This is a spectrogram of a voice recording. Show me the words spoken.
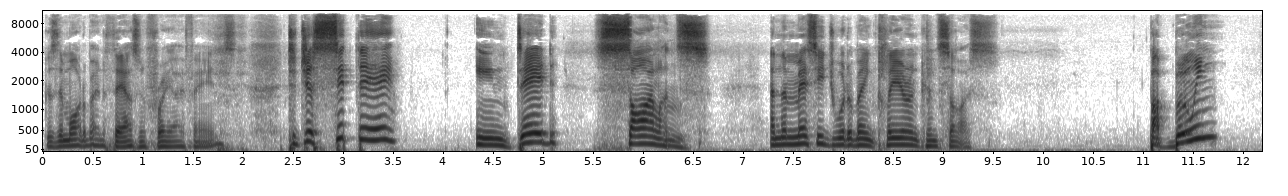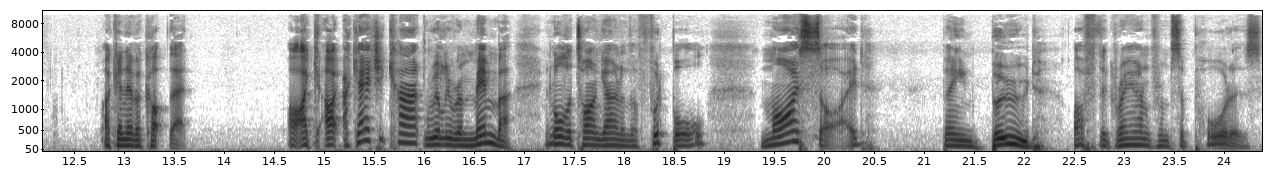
because there might have been a thousand Freo fans to just sit there in dead silence, hmm. and the message would have been clear and concise. But booing, I can never cop that. I, I, I actually can't really remember, and all the time going to the football, my side being booed off the ground from supporters.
